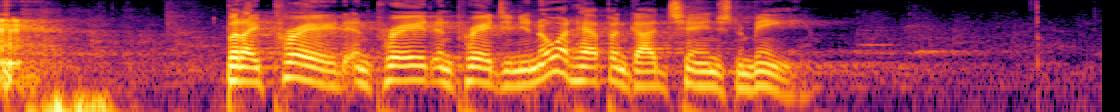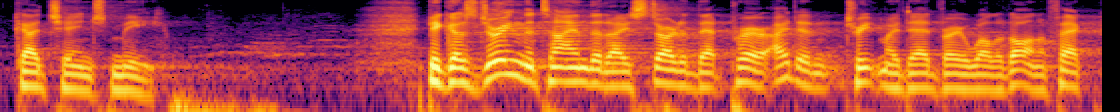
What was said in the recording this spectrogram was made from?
but I prayed and prayed and prayed. And you know what happened? God changed me. God changed me. Because during the time that I started that prayer, I didn't treat my dad very well at all. In fact,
